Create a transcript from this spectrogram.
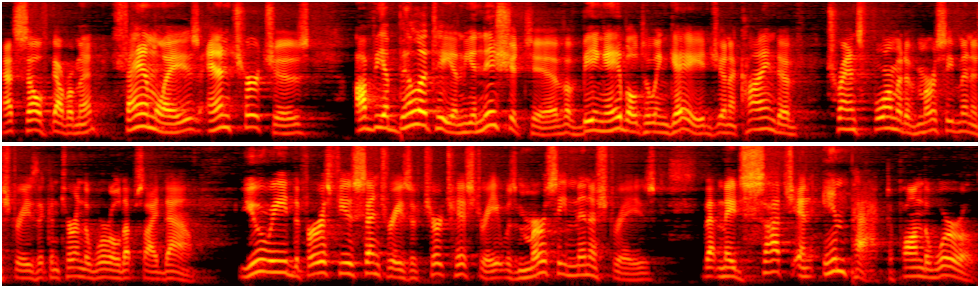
that's self government, families, and churches of the ability and the initiative of being able to engage in a kind of transformative mercy ministries that can turn the world upside down. You read the first few centuries of church history, it was mercy ministries that made such an impact upon the world.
